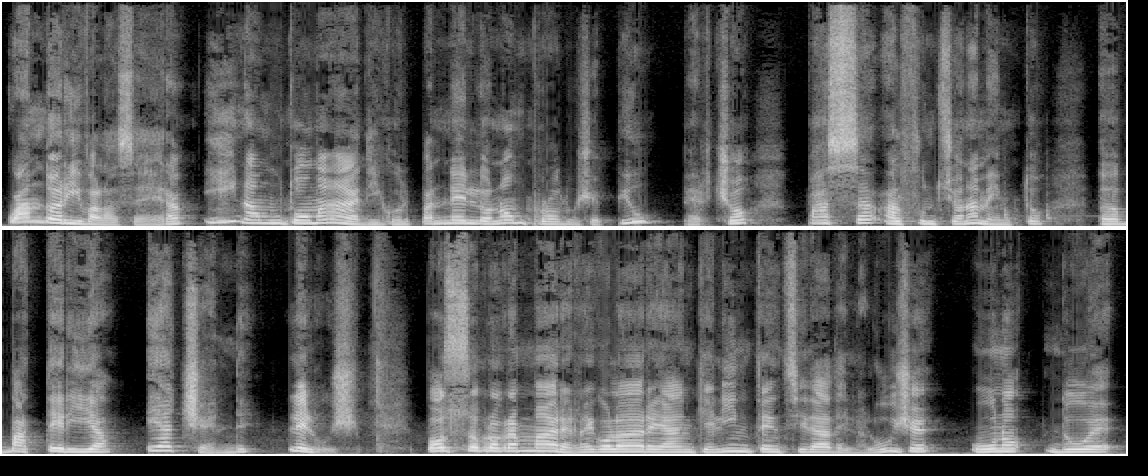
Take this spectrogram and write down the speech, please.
Quando arriva la sera in automatico il pannello non produce più perciò passa al funzionamento eh, batteria e accende le luci. Posso programmare e regolare anche l'intensità della luce. 1, 2,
